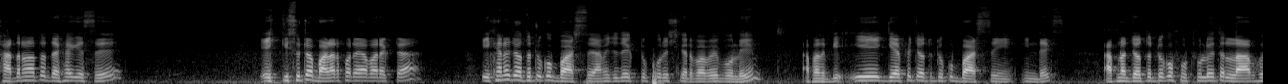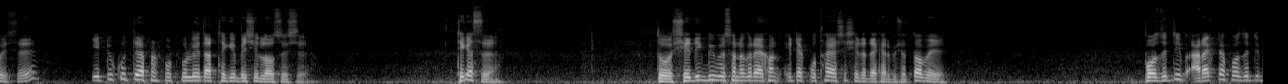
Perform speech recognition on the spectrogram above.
সাধারণত দেখা গেছে, এই কিছুটা বাড়ার পরে আবার একটা, এখানে যতটুকু বাড়ছে, আমি যদি একটু পরিষ্কারভাবে বলি, আপনাদেরকে এই গ্যাপে যতটুকু বাড়ছে ইন্ডেক্স আপনার যতটুকু পোর্টফোলিওতে লাভ হয়েছে, এটুকুতে আপনার পোর্টফোলিও তার থেকে বেশি লস হয়েছে। ঠিক আছে? তো সেদিক বিবেচনা করে এখন এটা কোথায় আসে সেটা দেখার বিষয়। তবে পজিটিভ আরেকটা পজিটিভ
